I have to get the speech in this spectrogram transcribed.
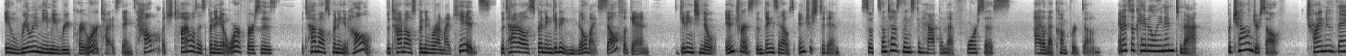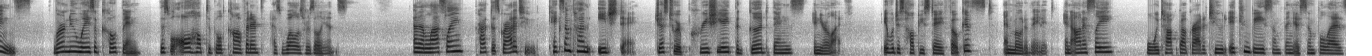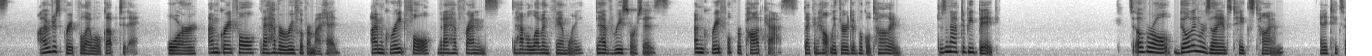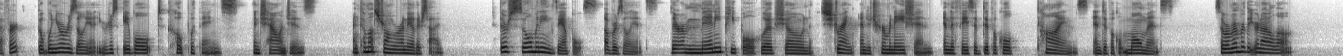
it really made me reprioritize things? How much time was I spending at work versus the time I was spending at home, the time I was spending around my kids, the time I was spending getting to know myself again, getting to know interests and things that I was interested in. So sometimes things can happen that force us out of that comfort zone. And it's okay to lean into that, but challenge yourself, try new things, learn new ways of coping, this will all help to build confidence as well as resilience. And then lastly, practice gratitude. Take some time each day just to appreciate the good things in your life. It will just help you stay focused and motivated. And honestly, when we talk about gratitude, it can be something as simple as I'm just grateful I woke up today, or I'm grateful that I have a roof over my head. I'm grateful that I have friends, to have a loving family, to have resources, I'm grateful for podcasts that can help me through a difficult time. It doesn't have to be big. So, overall, building resilience takes time and it takes effort. But when you're resilient, you're just able to cope with things and challenges and come out stronger on the other side. There's so many examples of resilience. There are many people who have shown strength and determination in the face of difficult times and difficult moments. So remember that you're not alone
